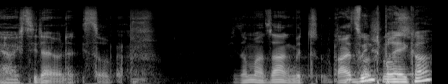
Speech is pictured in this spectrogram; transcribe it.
ja, ich ziehe da, das ist so, wie soll man sagen, mit. Windbreaker.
